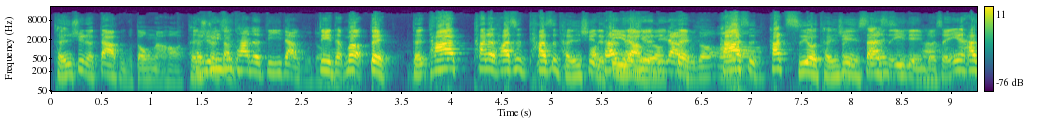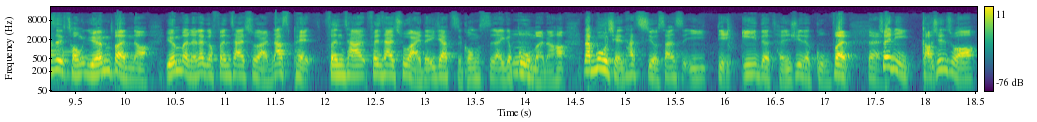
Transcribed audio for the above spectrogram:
腾讯的大股东了哈。腾讯是它的第一大股东。第一大没有对。腾他他的他是他是腾讯的第一大股东，对，他是他持有腾讯三十一点一 percent，因为他是从原本哦原本的那个分拆出来，Naspers 分拆分拆出来的一家子公司啊一个部门了哈。那目前他持有三十一点一的腾讯的股份，对，所以你搞清楚哦，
